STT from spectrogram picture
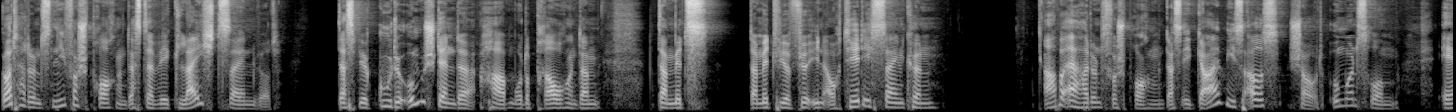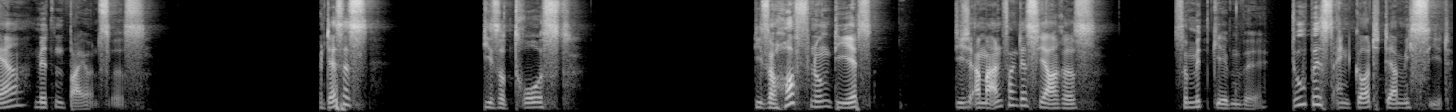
Gott hat uns nie versprochen, dass der Weg leicht sein wird, dass wir gute Umstände haben oder brauchen, damit, damit wir für ihn auch tätig sein können. Aber er hat uns versprochen, dass egal wie es ausschaut um uns herum, er mitten bei uns ist. Und das ist dieser Trost, diese Hoffnung, die jetzt, die ich am Anfang des Jahres so mitgeben will. Du bist ein Gott, der mich sieht.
